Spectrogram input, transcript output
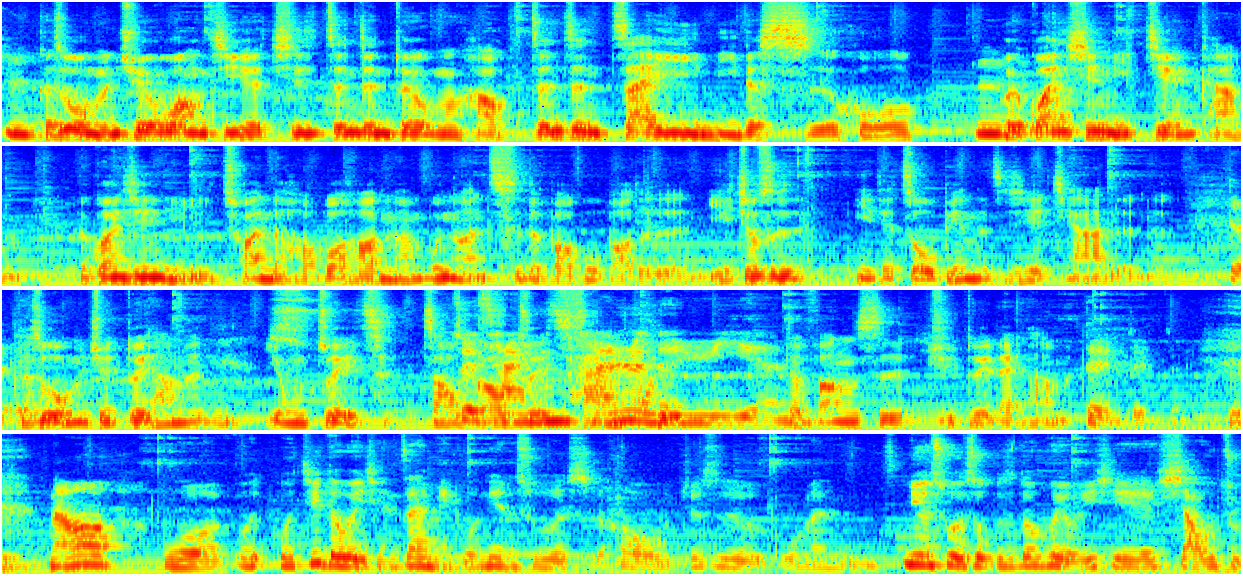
嗯，可是我们却忘记了，其实真正对我们好，真正在意你的死活。会关心你健康，会关心你穿的好不好，暖不暖，吃的饱不饱的人，也就是你的周边的这些家人了。对。可是我们却对他们用最糟糕、最残忍的语言的方式去对待他们。对对对。对。然后我我我记得我以前在美国念书的时候，就是我们念书的时候不是都会有一些小组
